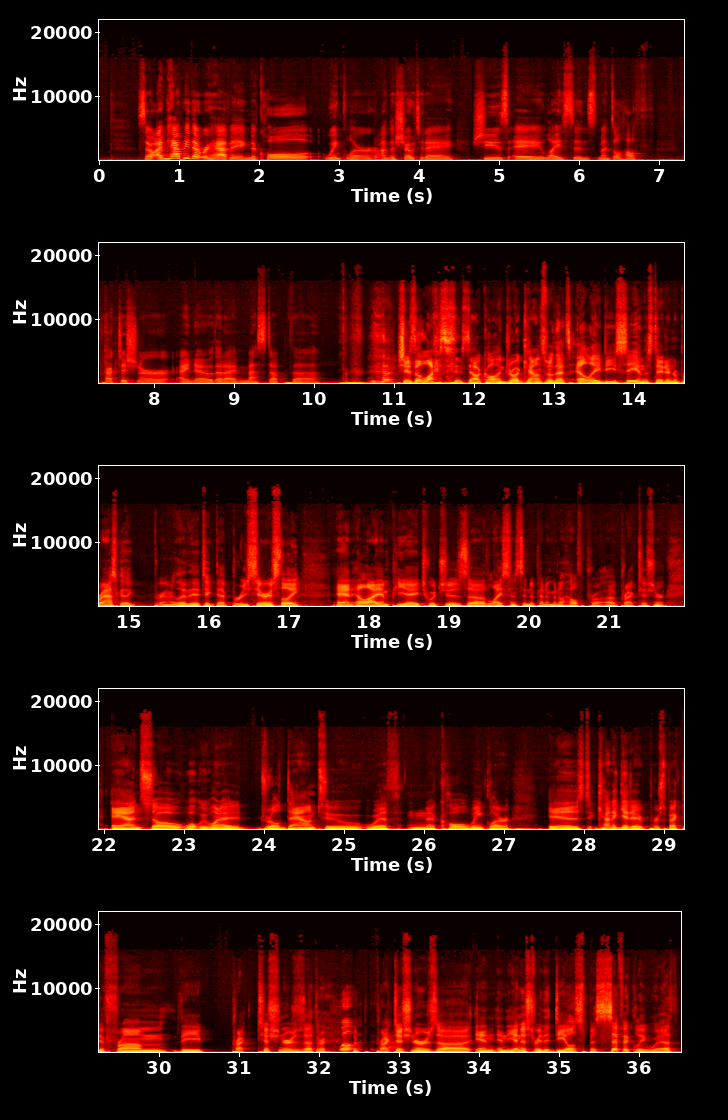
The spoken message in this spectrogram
So I'm happy that we're having Nicole Winkler on the show today. She's a licensed mental health practitioner. I know that I messed up the She's a licensed alcohol and drug counselor. That's LADC in the state of Nebraska. Apparently, they take that pretty seriously. And LIMHP, which is a licensed independent mental health pro, uh, practitioner. And so, what we want to drill down to with Nicole Winkler is to kind of get a perspective from the practitioners. Is that the right? Well, the yeah. practitioners uh, in in the industry that deal specifically with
